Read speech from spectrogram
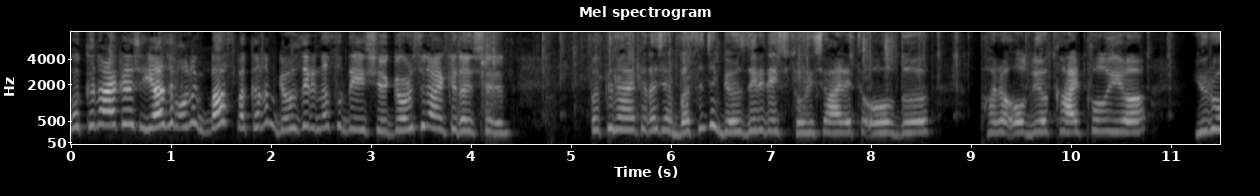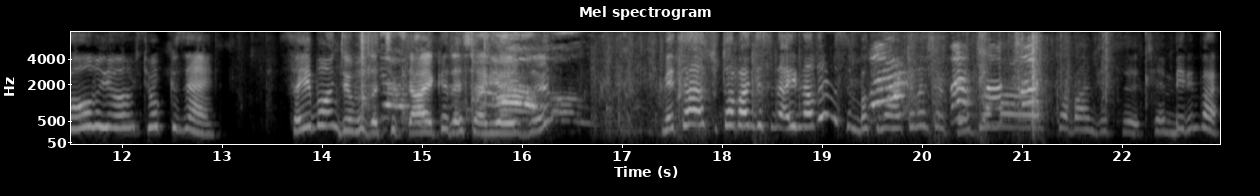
Bakın arkadaşlar yazıp onu bas bakalım gözleri nasıl değişiyor görsün arkadaşların. Bakın arkadaşlar basınca gözleri de soru işareti oldu. Para oluyor, kalp oluyor, euro oluyor. Çok güzel. Sayı boncuğumuz da çıktı arkadaşlar Yağız'ın. Metan su tabancasını ayırın alır mısın? Bakın arkadaşlar kocaman tabancası. Çemberim var.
